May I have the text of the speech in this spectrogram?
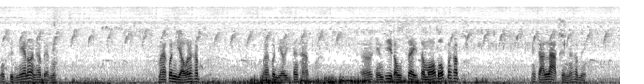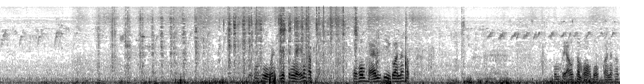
มันขึ้นแน่นอนครับ แบบนี้ มาคนเดียวนะครับ มาคนเดียวอีกตั้งหากเออเห็นที่ต้องใส่สมอบกนะครับ ในการลากขึ้นนะครับนี่โอ้โหมันจะตรงไหนนะครับผมหาวิธีก่อนนะครับ ผมไปเอาสมอบกก่อนนะครับ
